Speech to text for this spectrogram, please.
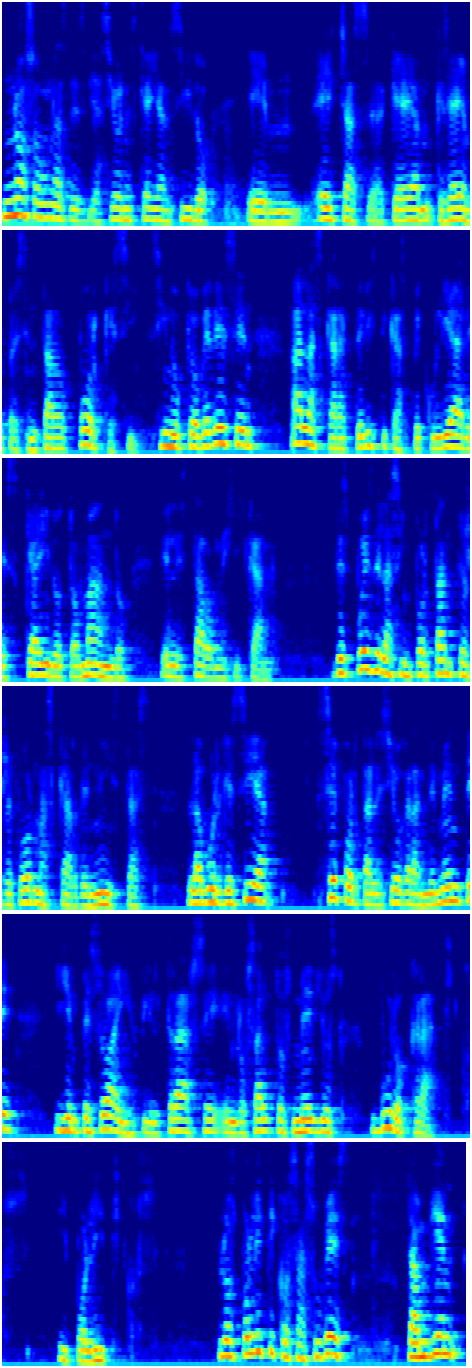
no son unas desviaciones que hayan sido em, hechas, eh, que, que se hayan presentado porque sí, sino que obedecen a las características peculiares que ha ido tomando el Estado mexicano. Después de las importantes reformas cardenistas, la burguesía se fortaleció grandemente y empezó a infiltrarse en los altos medios burocráticos y políticos. Los políticos, a su vez, también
